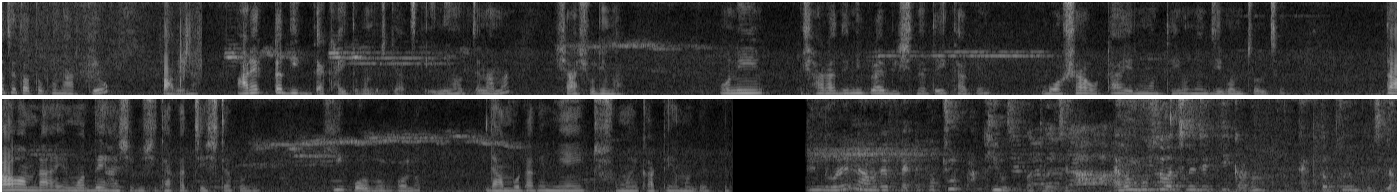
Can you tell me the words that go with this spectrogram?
আছে ততক্ষণ আর কেউ পাবে না। আর একটা দিক দেখাই তোমাদেরকে আজকে, ইনি হচ্ছেন আমার শাশুড়ি মা। উনি সারাদিনই প্রায় বিছনাতেই থাকেন। বসা, ওঠা এর মধ্যেই ওনার জীবন চলছে। তাও আমরা এর মধ্যেই হাসি খুশি থাকার চেষ্টা করি। কি করব বলো? ডাম্বোটাকে নিয়ে একটু সময় কাটে আমাদের। দিন ধরে না আমাদের ফ্ল্যাটে প্রচুর পাখির উৎপাত হয়েছে। এখন বুঝতে পারছি না যে কি কারণ। এতক্ষণে বুঝলাম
